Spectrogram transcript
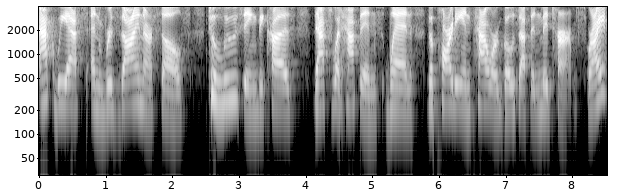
acquiesce and resign ourselves to losing because that's what happens when the party in power goes up in midterms, right?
